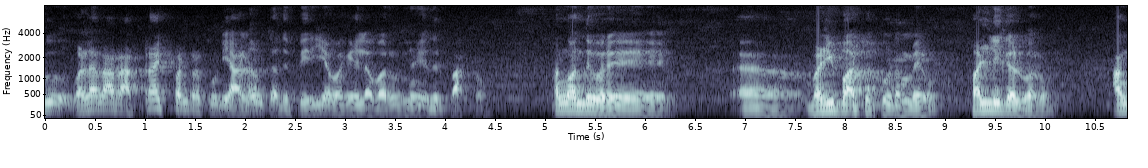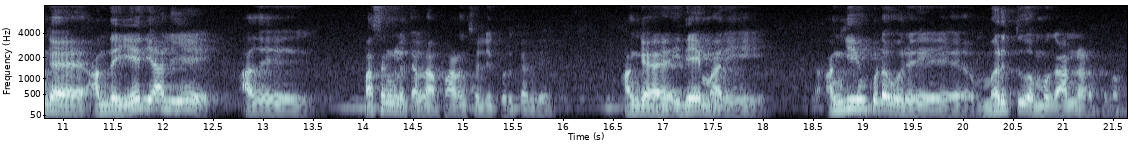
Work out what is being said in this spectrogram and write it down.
கு- வள்ளலாரை அட்ராக்ட் பண்ணுறக்கூடிய அளவுக்கு அது பெரிய வகையில் வரும்னு எதிர்பார்க்குறோம். அங்கே வந்து ஒரு வழிபாட்டு கூடம் வரும். பள்ளிகள் வரும். அங்கே அந்த ஏரியாலேயே அது பசங்களுக்கெல்லாம் பாடம் சொல்லி கொடுக்கறது. அங்கே இதே மாதிரி அங்கேயும் கூட ஒரு மருத்துவ முகாம் நடத்தணும்.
